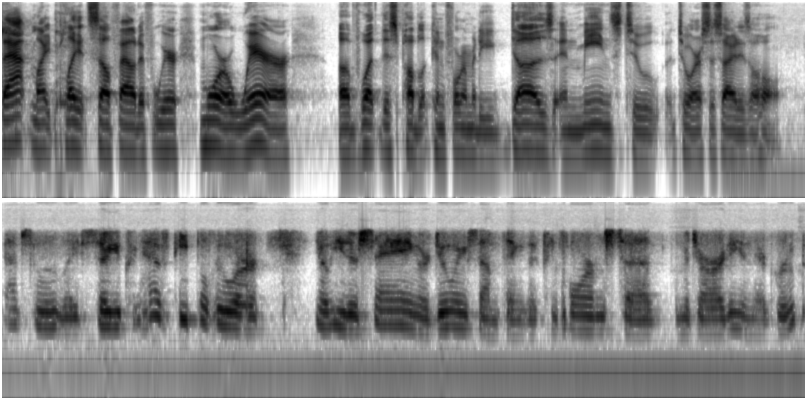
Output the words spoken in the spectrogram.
that might play itself out if we're more aware of what this public conformity does and means to to our society as a whole. Absolutely. So you can have people who are, you know, either saying or doing something that conforms to the majority in their group,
